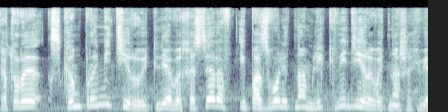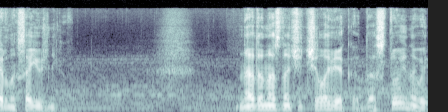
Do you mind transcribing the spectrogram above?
которое скомпрометирует левых эсеров и позволит нам ликвидировать наших верных союзников. Надо назначить человека, достойного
